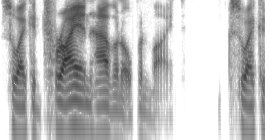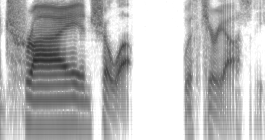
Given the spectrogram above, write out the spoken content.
so I could try and have an open mind so I could try and show up with curiosity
